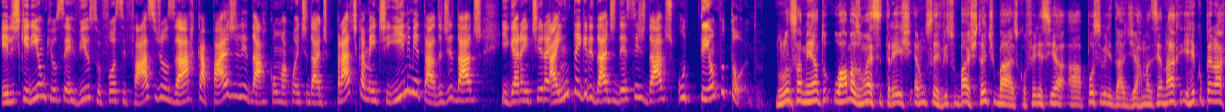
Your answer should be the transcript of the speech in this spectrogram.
Eles queriam que o serviço fosse fácil de usar, capaz de lidar com uma quantidade praticamente ilimitada de dados e garantir a integridade desses dados o tempo todo. No lançamento, o Amazon S3 era um serviço bastante básico, oferecia a possibilidade de armazenar e recuperar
